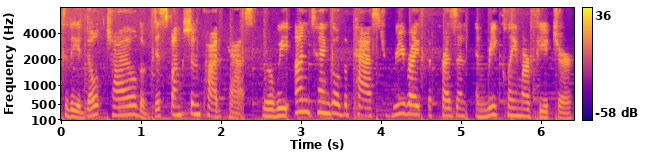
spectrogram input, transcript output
to the Adult Child of Dysfunction podcast, where we untangle the past, rewrite the present, and reclaim our future.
